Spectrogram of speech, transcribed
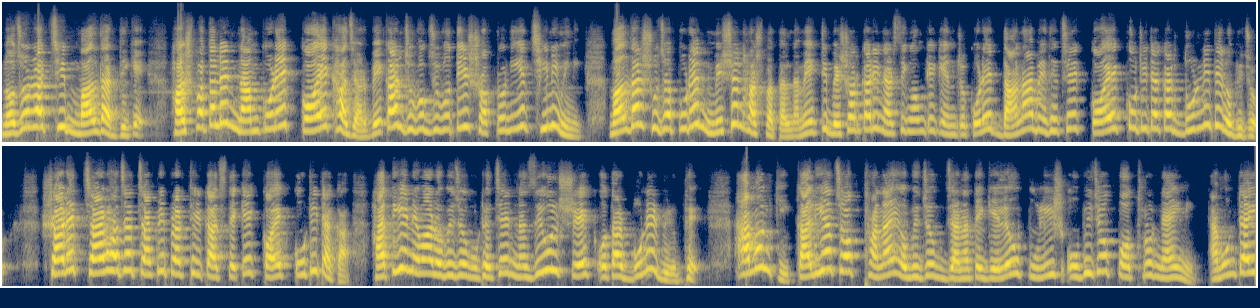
নজর রাখছি মালদার দিকে। হাসপাতালের নাম করে কয়েক হাজার বেকার যুবক যুবতীর স্বপ্ন নিয়ে ছিনিমিনি। মালদার সুজাপুরে মিশন হাসপাতাল নামে একটি বেসরকারি নার্সিংহোমকে কেন্দ্র করে দানা বেঁধেছে কয়েক কোটি টাকার দুর্নীতির অভিযোগ। সাড়ে চার হাজার চাকরি প্রার্থীর কাছ থেকে কয়েক কোটি টাকা হাতিয়ে নেওয়ার অভিযোগ উঠেছে নাজিউল শেখ ও তার বোনের বিরুদ্ধে। এমনকি কালিয়াচক থানায় অভিযোগ জানাতে গেলেও পুলিশ অভিযোগ পত্র নেয়নি। এমনটাই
